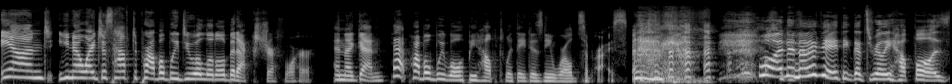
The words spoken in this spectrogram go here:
And, you know, I just have to probably do a little bit extra for her. And again, that probably will be helped with a Disney World surprise. well, and another thing I think that's really helpful is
